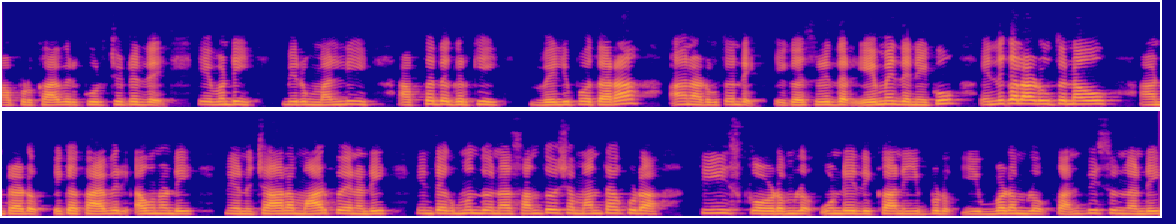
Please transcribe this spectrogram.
అప్పుడు కావేరి కూర్చుంటుంది. ఇవ్వండి మీరు మళ్ళీ అక్క దగ్గరికి వెళ్ళిపోతారా? అని అడుగుతుంది. ఇక శ్రీధర్ ఏమైంది నీకు? ఎందుకలా అడుగుతున్నావు? అంటాడు. ఇక కావేరి అవునండి నేను చాలా మారిపోయానండి. ఇంతకు ముందు నా సంతోషం అంతా కూడా తీసుకోవడంలో ఉండేది కానీ ఇప్పుడు ఇవ్వడంలో కనిపిస్తుందండి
